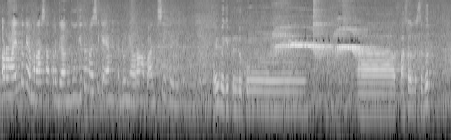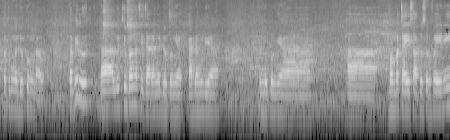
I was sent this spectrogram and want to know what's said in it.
orang lain tuh kayak merasa terganggu gitu nggak sih? Kayak aduh nih orang apaan sih? Gitu. Tapi bagi pendukung uh, paslon tersebut tetap ngedukung tau. Tapi lu, uh, lucu banget sih cara ngedukungnya. Kadang dia pendukungnya uh, mempercayai suatu survei ini,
